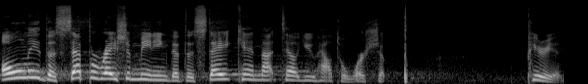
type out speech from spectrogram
only the separation, meaning that the state cannot tell you how to worship. Period.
